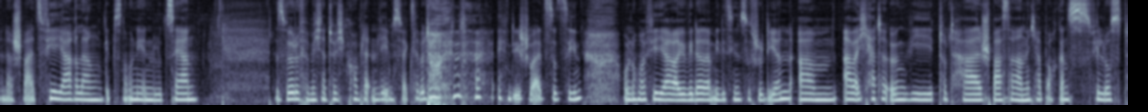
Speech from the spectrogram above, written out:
in der Schweiz vier Jahre lang. Gibt es eine Uni in Luzern. Das würde für mich natürlich einen kompletten Lebenswechsel bedeuten, in die Schweiz zu ziehen, um nochmal vier Jahre Ayurveda-Medizin zu studieren. Ähm, aber ich hatte irgendwie total Spaß daran. Ich habe auch ganz viel Lust,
